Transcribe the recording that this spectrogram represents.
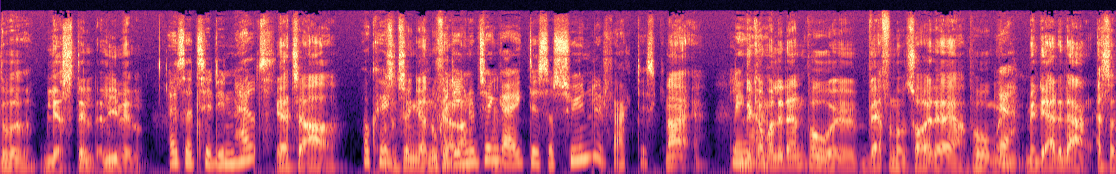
du ved, bliver stilt alligevel. Altså til din hals? Er til ejet. Okay. Og så tænker jeg, nu kan Fordi jeg... nu tænker jeg ikke, det er så synligt, faktisk. Nej, Længere. det kommer lidt an på, øh, hvad for noget tøj, der er, jeg har på. Men, Ja. men det er det der, altså,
